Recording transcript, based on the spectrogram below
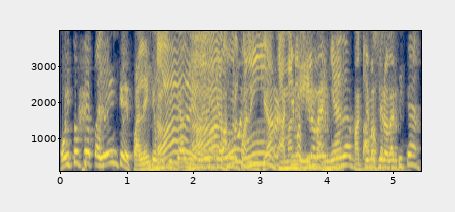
Hoy toca Palenque, Palenque Ay, musical. ay, Ah, qué Raúl. suerte. Palenquear. ¿A quién vas a ir a ver? mañana ¿A quién vas a ir a ver? platicar.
